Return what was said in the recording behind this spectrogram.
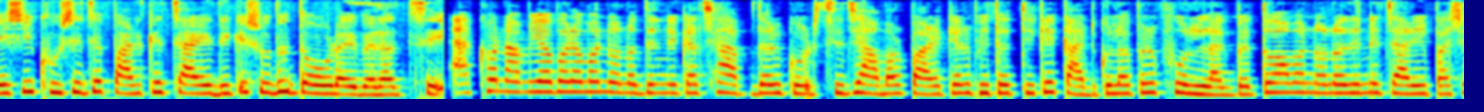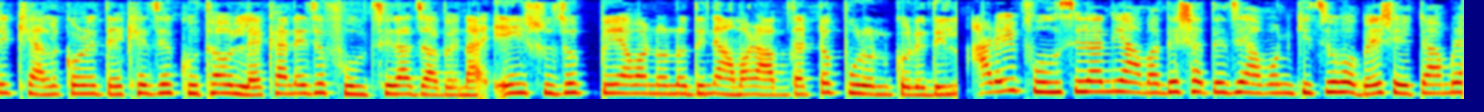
বেশি খুশি যে পার্কের চারিদিকে শুধু দৌড়াই বেড়াচ্ছি। এখন আমি আবার আমার ননদিনের কাছে আবদার করছি যে আমার পার্কের ভিতর থেকে কাঠগোলাপের ফুল লাগবে। তো আমার ননদিনের চারিপাশে খেয়াল করে দেখে যে কোথাও লেখা নেই যে ফুল ছিঁড়া যাবে না। এই সুযোগ পেয়ে আমার ননদিনে আমার আবদারটা পূরণ করে দিল। আর এই ফুল ছিঁড়া নিয়ে আমাদের সাথে যে এমন কিছু হবে, সেটা আমরা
